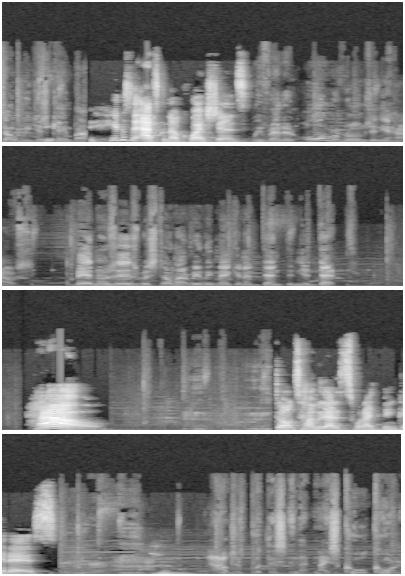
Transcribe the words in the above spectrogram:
So we just came by. He doesn't ask enough questions. We've rented all the rooms in your house. The Bad news is we're still not really making a dent in your debt. How? Don't tell me that it's what I think it is. I'll just put this in that nice cool corner.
